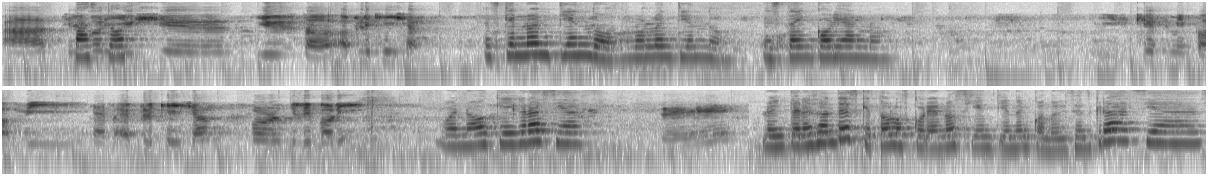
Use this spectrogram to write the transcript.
A delivery you use the application. Es que no entiendo, no lo entiendo. Está en coreano. Excuse me, but we have application for delivery. Bueno, ok, gracias. 네. Lo interesante es que todos los coreanos sí entienden cuando dices gracias.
